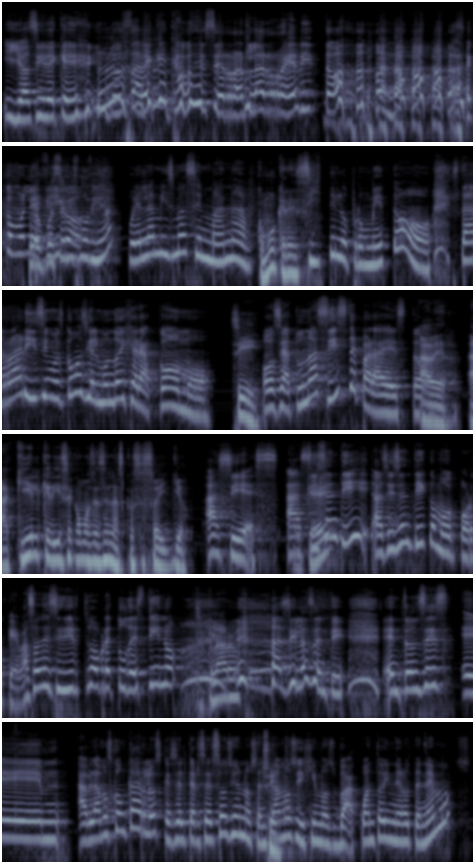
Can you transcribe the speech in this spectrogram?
Y yo así de que "Y no sabe que acabo de cerrar la red y todo. no, o sea, ¿cómo le ¿Pero fue digo? ese mismo día? Fue la misma semana. ¿Cómo crees? Sí, te lo prometo. Está rarísimo. Es como si el mundo dijera, ¿cómo? Sí. O sea, tú naciste para esto. A ver, aquí el que dice cómo se hacen las cosas soy yo. Así es. Así sentí. Así sentí como, ¿por qué vas a decidir sobre tu destino? Claro. Así lo sentí. Entonces, eh, hablamos con Carlos, que es el tercer socio, nos sentamos y dijimos, va, ¿cuánto dinero tenemos?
